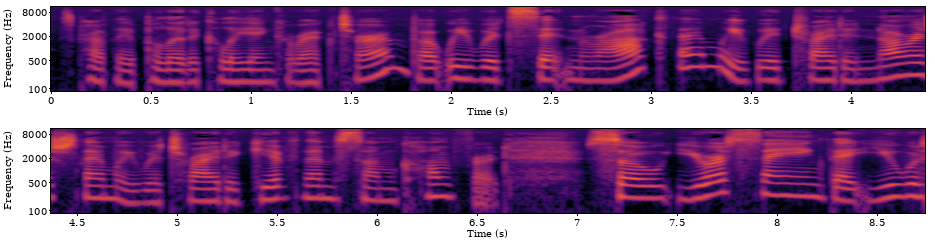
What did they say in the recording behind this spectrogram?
It's probably a politically incorrect term, but we would sit and rock them. We would try to nourish them. We would try to give them some comfort. So you're saying that you were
